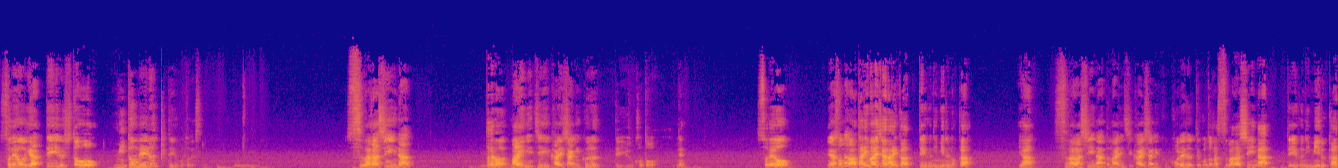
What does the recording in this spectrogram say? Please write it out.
それをやっている人を認めるっていうことです。素晴らしいな。例えば毎日会社に来るっていうことね。それをいやそんなの当たり前じゃないかっていうふうに見るのか。いや素晴らしいなと毎日会社に来れるってことが素晴らしいなっていうふうに見るかっ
